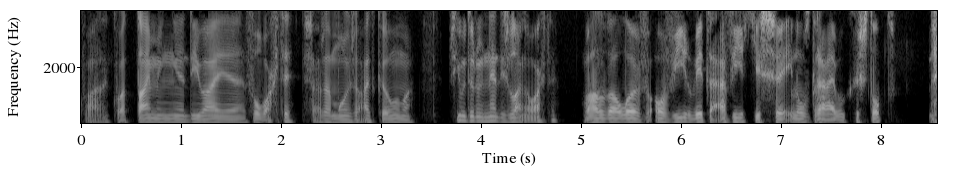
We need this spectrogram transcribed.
Qua, qua timing eh, die wij eh, verwachten zou daar mooi zo uitkomen. Maar misschien moeten we nog net iets langer wachten. We hadden al, al vier witte A4'tjes eh, in ons draaiboek gestopt.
